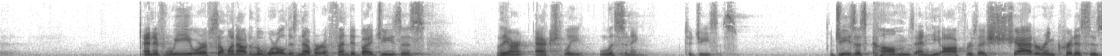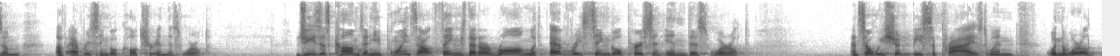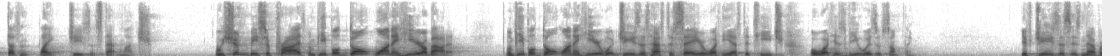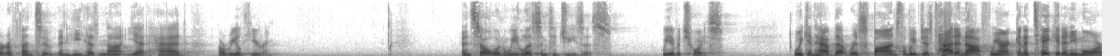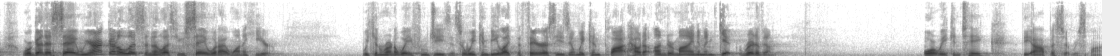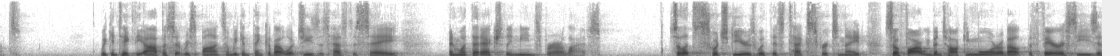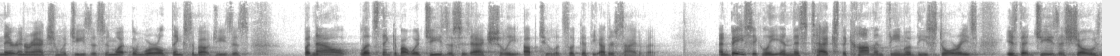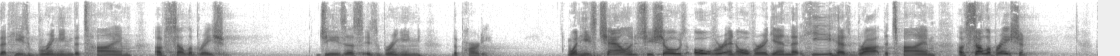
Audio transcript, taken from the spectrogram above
And if we or if someone out in the world is never offended by Jesus, they aren't actually listening to Jesus. Jesus comes and he offers a shattering criticism of every single culture in this world. Jesus comes and he points out things that are wrong with every single person in this world. And so we shouldn't be surprised when, when the world doesn't like Jesus that much. We shouldn't be surprised when people don't want to hear about it, when people don't want to hear what Jesus has to say or what he has to teach or what his view is of something. If Jesus is never offensive, then he has not yet had a real hearing. And so when we listen to Jesus, we have a choice. We can have that response that we've just had enough. We aren't going to take it anymore. We're going to say, We aren't going to listen unless you say what I want to hear. We can run away from Jesus, or we can be like the Pharisees and we can plot how to undermine him and get rid of him. Or we can take the opposite response. We can take the opposite response and we can think about what Jesus has to say and what that actually means for our lives. So let's switch gears with this text for tonight. So far, we've been talking more about the Pharisees and their interaction with Jesus and what the world thinks about Jesus. But now, let's think about what Jesus is actually up to. Let's look at the other side of it. And basically, in this text, the common theme of these stories is that Jesus shows that he's bringing the time of celebration. Jesus is bringing the party. When he's challenged, he shows over and over again that he has brought the time of celebration.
